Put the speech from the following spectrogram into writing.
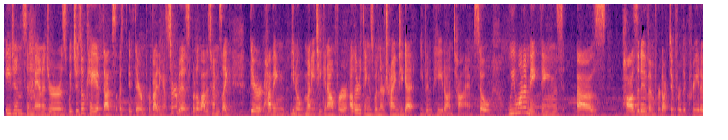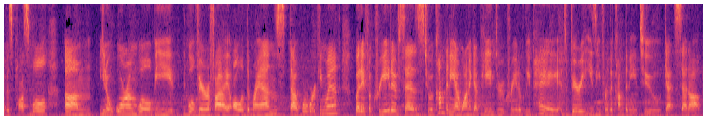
agents and managers, which is okay if that's a, if they're providing a service. But a lot of times, like they're having you know money taken out for other things when they're trying to get even paid on time. So we want to make things as positive and productive for the creative as possible. Um, you know, Aurum will be will verify all of the brands that we're working with. But if a creative says to a company, "I want to get paid through Creatively Pay," it's very easy for the company to get set up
